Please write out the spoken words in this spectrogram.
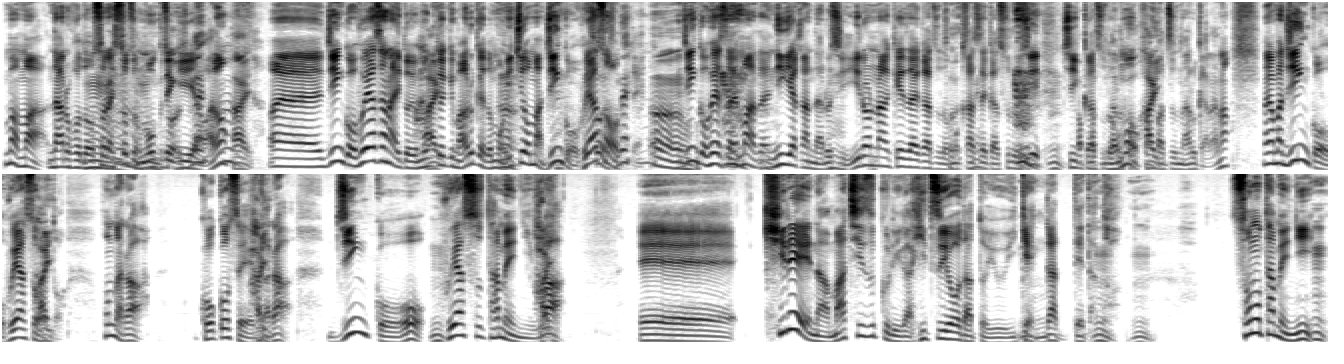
まあまあなるほど。それは一つの目的やわ。の、うん。そうですね。えー人口を増やさないという目的もあるけども、一応まあ人口を増やそうって、そうですね。うん人口を増やしたらまあ賑やかになるし、いろんな経済活動も活性化するし、地域活動も活発になるからな、だからまあ人口を増やそうと、はい。ほんなら高校生から人口を増やすためには、はえー綺麗な街づくりが必要だという意見が出たと。そのために、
